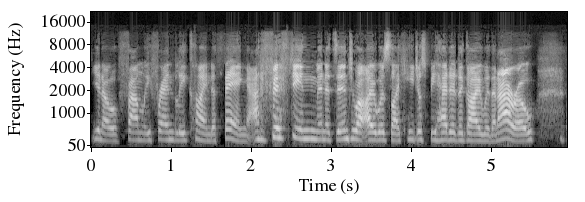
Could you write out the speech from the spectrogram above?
you know, family friendly kind of thing. And 15 minutes into it, I was like, he just beheaded a guy with an arrow.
